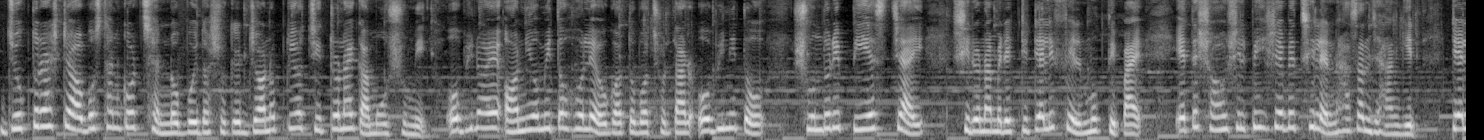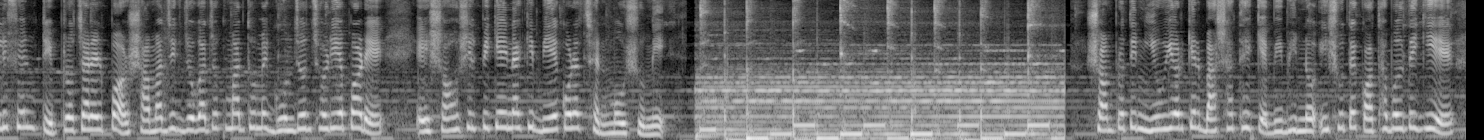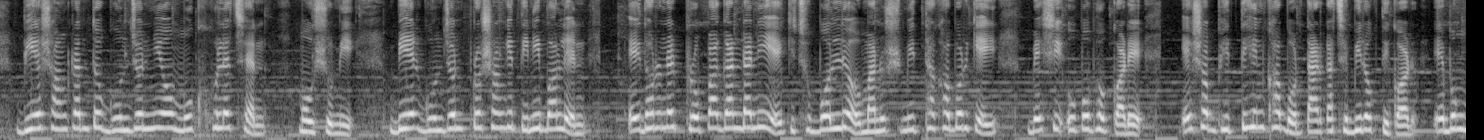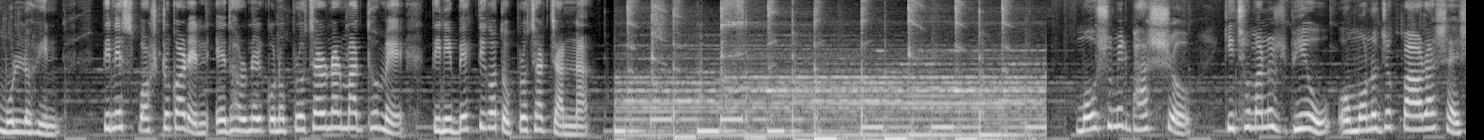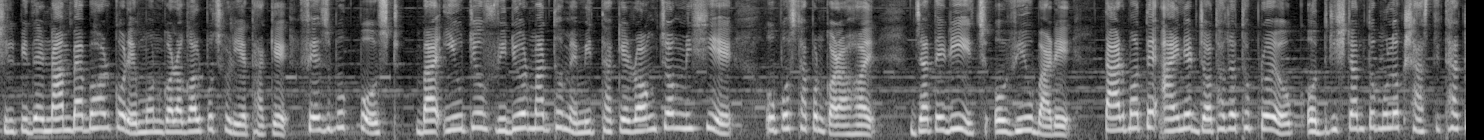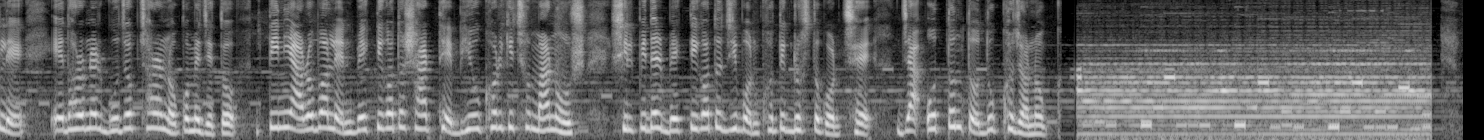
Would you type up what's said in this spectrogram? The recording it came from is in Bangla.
যুক্তরাষ্ট্রে অবস্থান করছেন নব্বই দশকের জনপ্রিয় চিত্রনায়িকা মৌসুমী। অভিনয়ে অনিয়মিত হলেও গত বছর তার অভিনীত সুন্দরী পিএস চাই শিরোনামের একটি টেলিফিল্ম মুক্তি পায়। এতে সহশিল্পী হিসেবে ছিলেন হাসান জাহাঙ্গীর। টেলিফিল্মটি প্রচারের পর সামাজিক যোগাযোগ মাধ্যমে গুঞ্জন ছড়িয়ে পড়ে। এই সহশিল্পীকেই নাকি বিয়ে করেছেন মৌসুমী। সম্প্রতি নিউ ইয়র্কের বাসা থেকে বিভিন্ন ইস্যুতে কথা বলতে গিয়ে বিয়ে সংক্রান্ত গুঞ্জন নিয়েও মুখ খুলেছেন মৌসুমি। বিয়ের গুঞ্জন প্রসঙ্গে তিনি বলেন, এই ধরনের প্রোপাগান্ডা নিয়ে কিছু বললেও মানুষ মিথ্যা খবরকেই বেশি উপভোগ করে। এসব ভিত্তিহীন খবর তার কাছে বিরক্তিকর এবং মূল্যহীন। তিনি স্পষ্ট করেন, এ ধরনের কোনো প্রচারণার মাধ্যমে তিনি ব্যক্তিগত প্রচার চান না। মৌসুমীর ভাষ্য, কিছু মানুষ ভিউ ও মনোযোগ পাওয়ার আশায় শিল্পীদের নাম ব্যবহার করে মন গড়া গল্প ছড়িয়ে থাকে। ফেসবুক পোস্ট বা ইউটিউব ভিডিওর মাধ্যমে মিথ্যাকে রংচং মিশিয়ে উপস্থাপন করা হয়, যাতে রিচ ও ভিউ বাড়ে। তার মতে, আইনের যথাযথ প্রয়োগ ও দৃষ্টান্তমূলক শাস্তি থাকলে এ ধরনের গুজব ছড়ানো কমে যেত। তিনি আরও বলেন, ব্যক্তিগত স্বার্থে ভিউখোর কিছু মানুষ শিল্পীদের ব্যক্তিগত জীবন ক্ষতিগ্রস্ত করছে, যা অত্যন্ত দুঃখজনক।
